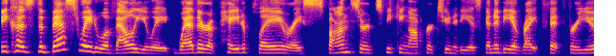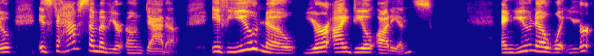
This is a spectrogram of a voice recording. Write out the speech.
because the best way to evaluate whether a pay to play or a sponsored speaking opportunity is going to be a right fit for you is to have some of your own data. If you know your ideal audience, and you know what your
